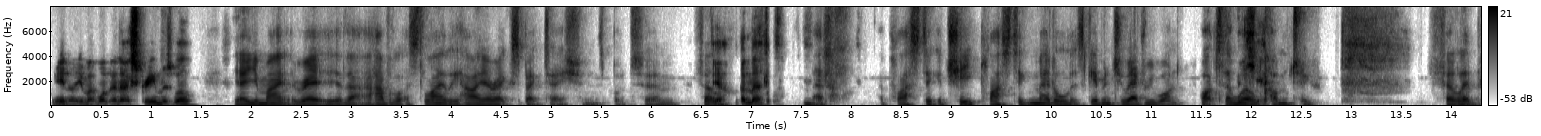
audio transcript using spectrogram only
you know, you might want an ice cream as well. Yeah, you might rate that. I have slightly higher expectations, but um, Phil, Yeah, a medal. medal, a plastic, a cheap plastic medal that's given to everyone. What's the world Yeah. come to? Philip,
